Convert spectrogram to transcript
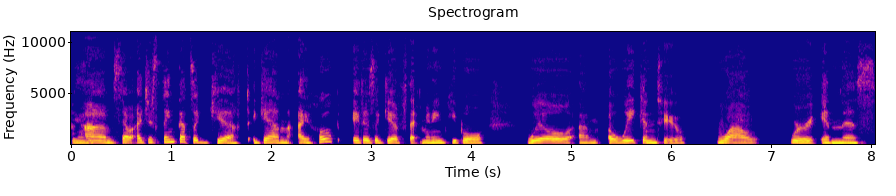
Yeah. Um, so I just think that's a gift. Again, I hope it is a gift that many people will um, awaken to while we're in this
